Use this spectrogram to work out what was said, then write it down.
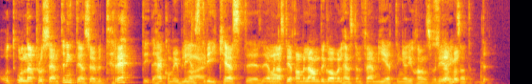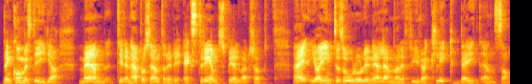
Och, och, när procenten inte ens är över 30. Det här kommer ju bli Nej. en skrikhäst. Eh, jag ja. menar Stefan Melander gav väl hästen fem getingar i chansvärdering. Stämmer. Så att den kommer stiga. Men till den här procenten är det extremt spelvärt. Så att, nej, jag är inte så orolig när jag lämnar fyra clickbait ensam.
